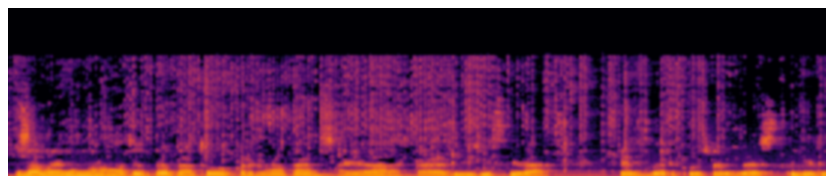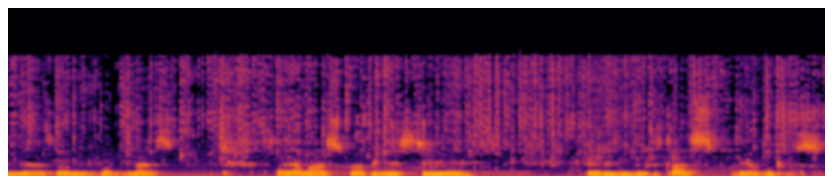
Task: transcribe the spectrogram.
Assalamualaikum warahmatullahi wabarakatuh. Perkenalkan saya Raka Adi Distira, Kes 2019 33 tahun 2018. Saya mahasiswa PhD dari Universitas Muria Kudus.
